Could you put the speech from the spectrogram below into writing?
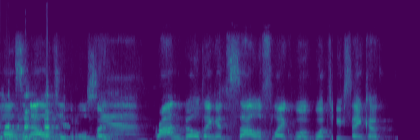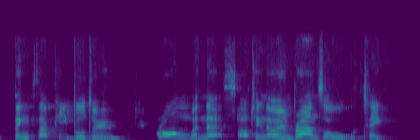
personality, but also yeah. brand building itself? Like, what what do you think are things that people do wrong when they're starting their own brands or take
